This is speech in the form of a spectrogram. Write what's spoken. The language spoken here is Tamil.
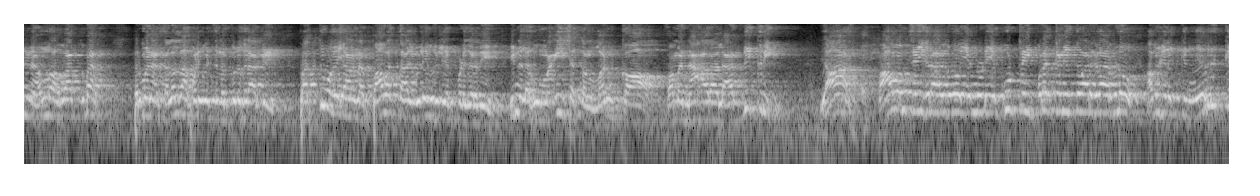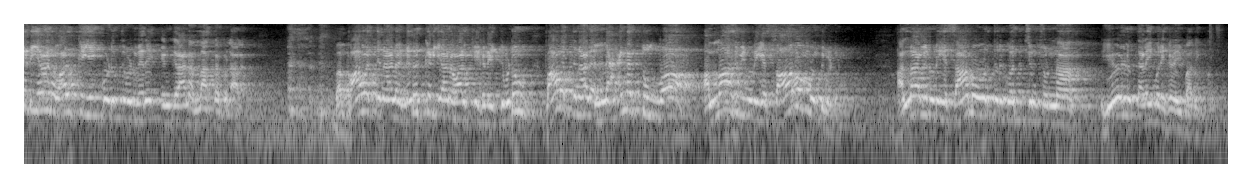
என்ன? அல்லாஹ் அக்பர். பெருமனார் சல்லல்லா அலைஹி வஸல்லம் சொல்கிறார்கள் பத்து வகையான பாவத்தால் விளைவுகள் ஏற்படுகிறது. இன்னலகு மஈஷத்தன் வன்கா பமன் நகரால் அத்திக்ரி யார் பாவம் செய்கிறார்களோ என்னுடைய கூற்றை புறக்கணித்து வருகிறார்களோ அவர்களுக்கு நெருக்கடியான வாழ்க்கையை கொடுத்து விடுவேன் என்கிறான் அல்லாஹ் ரப்பல் பாவத்தினால நெருக்கடியான வாழ்க்கை கிடைத்துவிடும். பாவத்தினால லஅனத்துல்லா அல்லாஹுவினுடைய சாபம் வந்துவிடும். அல்லாவினுடைய சாபம் ஒருத்தருக்கு வந்துச்சுன்னு சொன்னா ஏழு தலைமுறைகளை பாதிக்கும்.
